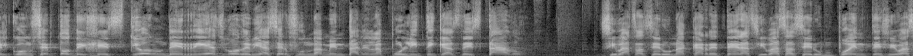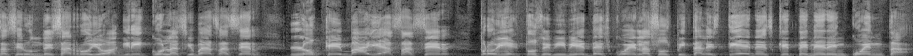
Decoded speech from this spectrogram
el concepto de gestión de riesgo debía ser fundamental en las políticas de Estado. Si vas a hacer una carretera, si vas a hacer un puente, si vas a hacer un desarrollo agrícola, si vas a hacer lo que vayas a hacer, proyectos de vivienda, escuelas, hospitales, tienes que tener en cuenta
